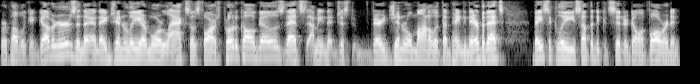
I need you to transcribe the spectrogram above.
Republican governors, and, the, and they generally are more lax as far as protocol goes. That's, I mean, that just very general monolith I'm painting there, but that's basically something to consider going forward. And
